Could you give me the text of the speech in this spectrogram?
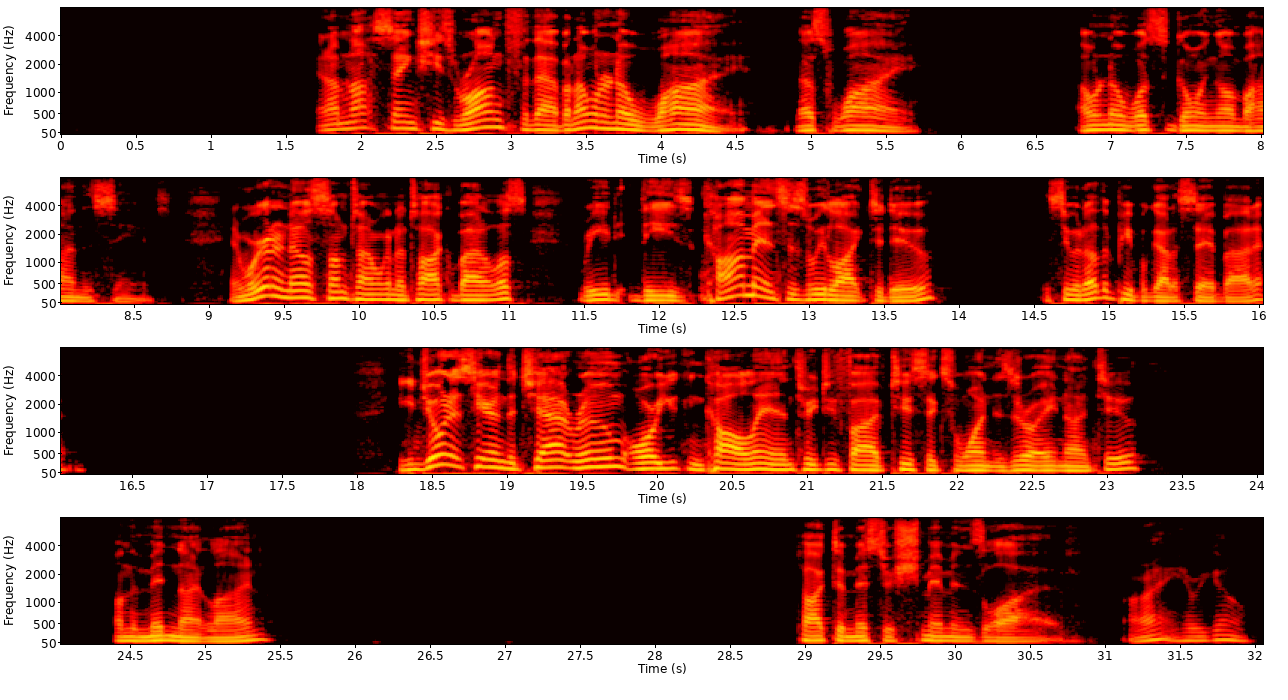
And I'm not saying she's wrong for that, but I want to know why. That's why. I want to know what's going on behind the scenes. And we're going to know sometime. We're going to talk about it. Let's read these comments as we like to do and see what other people got to say about it. You can join us here in the chat room or you can call in 325 261 0892 on the midnight line. Talk to Mr. Schmimmons live. All right, here we go.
